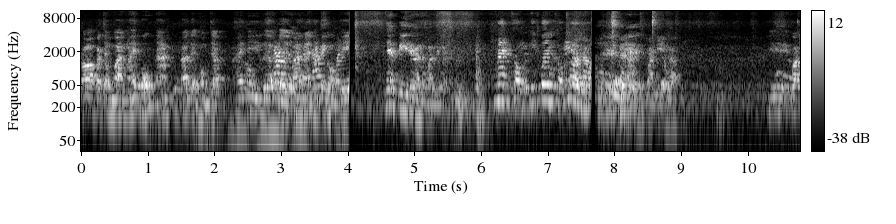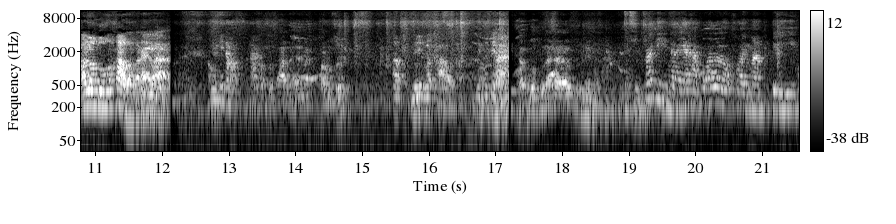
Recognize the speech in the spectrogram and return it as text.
ก็ประจำวันมาให้ผมนะ แล้วเดี๋ยวผมจะให้พี่เลือกเลยว่าไหนที่เป็นของพี่เนี่ยปีเดียวกันหรือวันเดียวกันไม่ของพี่เปิ้ลเขาก่อนเราวันเดียวครับพี่ว่าเอาลองดูคร่าวๆก่อนก็ได้ว่าของพี่น้องค่ะ ความสัมพันธ์อะไรนะความรู้สึก อะนี่ว่าข่าวนี่ผู้เสียหายครับรวมรายได้แล้วรู้สึกยังไงก็ดีใจอะค่ะ เพราะว่าเรารอคอยมาปีก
